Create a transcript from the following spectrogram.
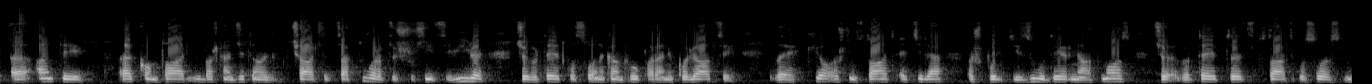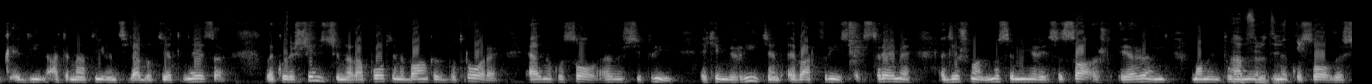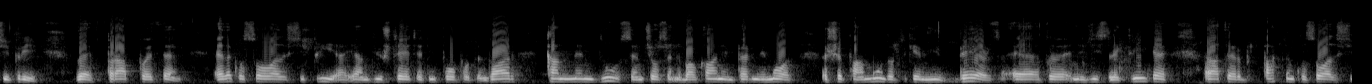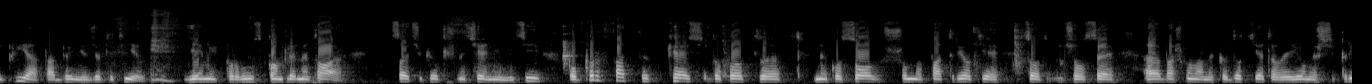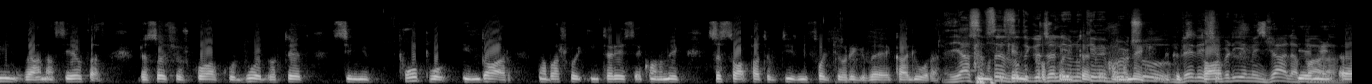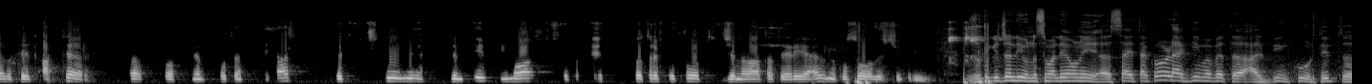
antikombëtar i bashkëngjiten qarqe të caktuara të shoqërisë civile që vërtet Kosovën e kanë pru para një kolapsi dhe kjo është një situatë e cila është politizu deri në atë masë që vërtet qytetarët e Kosovës nuk e dinë alternativën cila do të jetë nesër. Dhe kur e shihni që në raportin e Bankës Botërore, edhe në Kosovë, edhe në Shqipëri, e kemi rritjen e varfërisë ekstreme, e dëshmon më së miri se sa është i rëndë momentumi në Kosovë dhe Shqipëri. Dhe prapë po e them, Edhe Kosova dhe Shqipëria janë dy shtete, një popull të ndarë. Kam mendu se nëqofse në Ballkanin Perëndimor është e pamundur të kemi një berzë të energjisë elektrike, atëherë të paktën Kosova dhe Shqipëria ta bëjnë një gjë të tillë. Jemi prodhues komplementar. Besoj që kjo kish me qenë një mundësi, po për fat të keq do thotë në Kosovë shumë patriot je sot nëqofse bashkëpunon me këdo tjetër dhe jo me Shqipërinë dhe anasjelltas. Besoj që është koha kur duhet vërtet si një popull i ndarë na bashkojë interesi ekonomik se sa patriotizmi folklorik dhe e kaluara. Ja sepse zoti Gërxhaliu nuk kemi bërë veç mbledhje qeverie me ngjala, por. Jemi vërtet akter sot në botën e jashtme dhe ky është një dëmtim i madh që vërtet do të reflektohet tek gjeneratat e reja edhe në Kosovë edhe Shqipëri. Zoti Gërxhaliu nëse ma lejoni sa i takon reagimeve të Albin Kurtit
